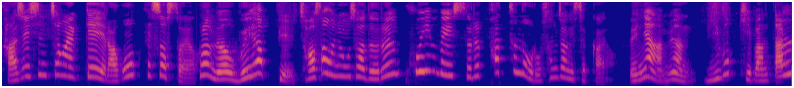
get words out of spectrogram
다시 신청 할게 라고 했었어요. 그러면 왜 하필 자사운용사들은 코인베이스를 파트너로 선정했을까요? 왜냐하면 미국 기반 달러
